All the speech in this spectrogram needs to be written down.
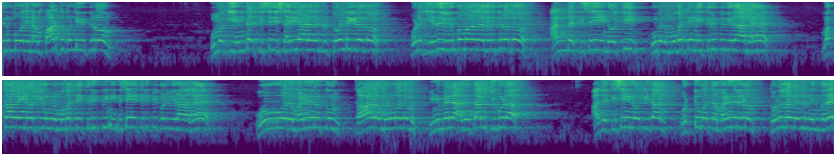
திரும்புவதை நாம் பார்த்து கொண்டிருக்கிறோம். உமக்கு எந்த திசை சரியானது என்று தோன்றுகிறதோ உனக்கு எது விருப்பமானதாக இருக்கிறதோ அந்த திசையை நோக்கி உங்கள் முகத்தை நீ திருப்புவீராக. மக்காவை நோக்கி உங்கள் முகத்தை திருப்பி நீ திசையை திருப்பிக் கொள்வீராக. ஒவ்வொரு மனிதனுக்கும் காலம் முழுவதும் இனிமேல் அதுதான் கிபுலா. அதை திசையை நோக்கி தான் ஒட்டுமொத்த மனிதர்களும் தொழுக வேண்டும் என்பதை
